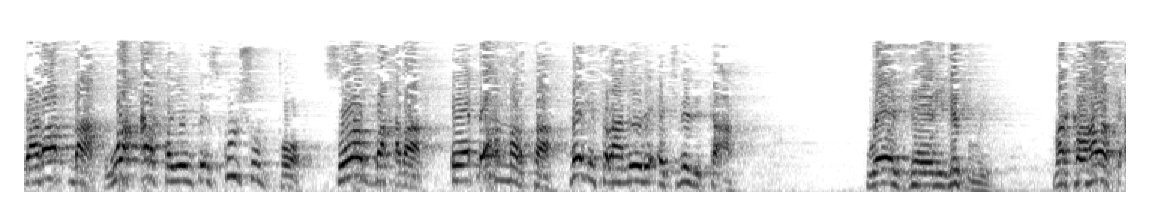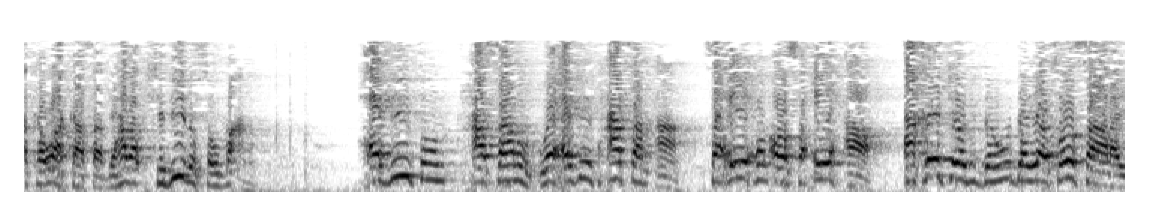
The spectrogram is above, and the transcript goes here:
قرطبه وحرف انت اسكول شبطه صوب بحرا إيه بح مرته بين اسلاميه اجنبي كا وزانيه وي مركا هذا كاكاوا كاسا هذا شديد الصوب معنا حديث حسن وحديث حسن آه صحيح أو صحيحة. اخرته ابو داوود يا سو ساراي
